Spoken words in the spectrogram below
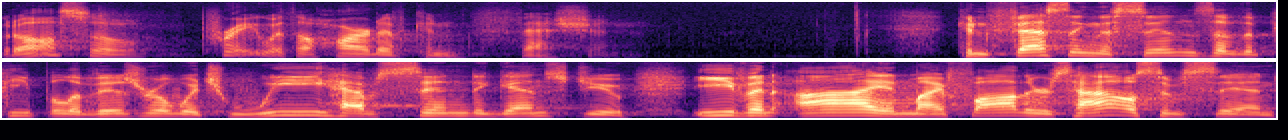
But also pray with a heart of confession confessing the sins of the people of Israel, which we have sinned against you. Even I and my father's house have sinned.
